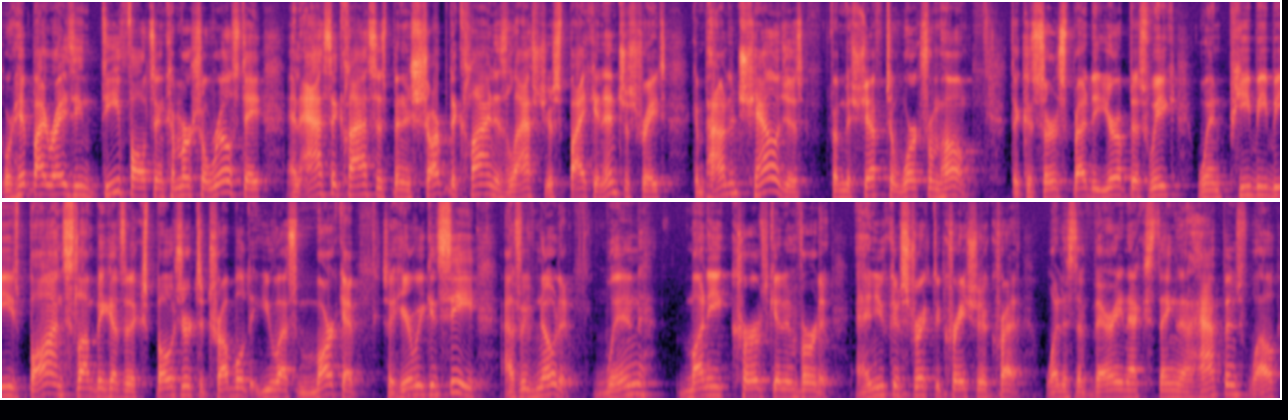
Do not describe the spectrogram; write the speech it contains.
were hit by rising defaults in commercial real estate. An asset class has been in sharp decline as last year's spike in interest rates compounded challenges from the shift to work from home. The concern spread to Europe this week when PBB's bonds slumped because of exposure to troubled U.S. market. So here we can see, as we've noted, when money curves get inverted and you constrict the creation of credit, what is the very next thing that happens? Well,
